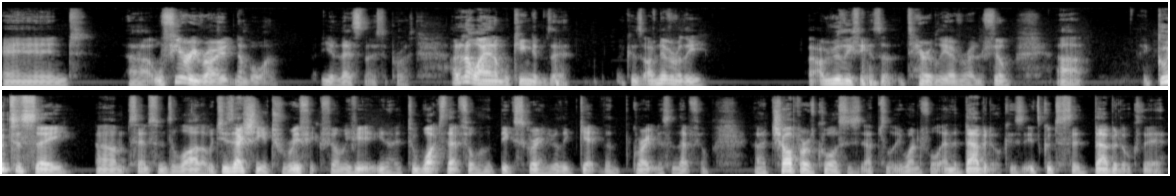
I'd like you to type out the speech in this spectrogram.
and uh, well, Fury Road number one you know, that's no surprise. I don't know why Animal Kingdom's there because I've never really. I really think it's a terribly overrated film. Uh, good to see um, Samson Delilah, which is actually a terrific film. If you you know to watch that film on the big screen, you really get the greatness of that film. Uh, Chopper, of course, is absolutely wonderful, and the Babadook is it's good to see Babadook there.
